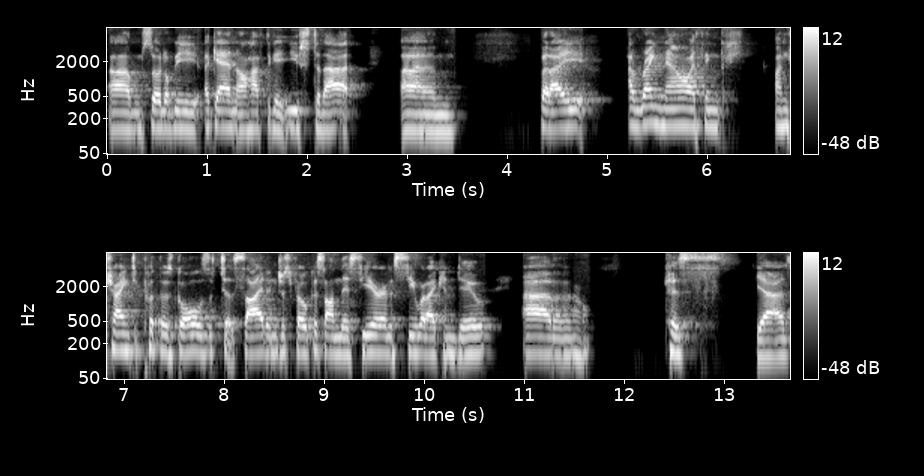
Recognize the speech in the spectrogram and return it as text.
Um, so it'll be again, I'll have to get used to that. Um, but I, Right now I think I'm trying to put those goals to the side and just focus on this year and see what I can do. Um, because yeah, as,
